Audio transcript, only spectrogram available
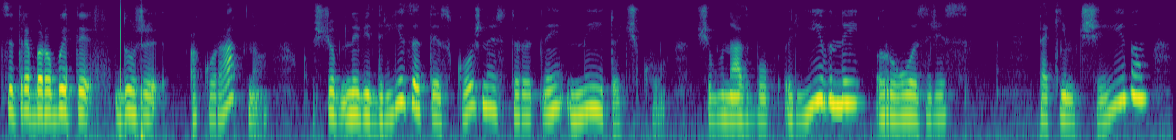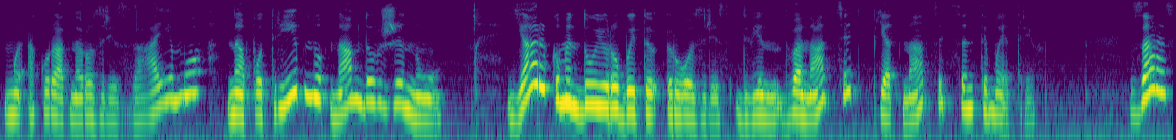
це треба робити дуже акуратно, щоб не відрізати з кожної сторони ниточку, щоб у нас був рівний розріз. Таким чином ми акуратно розрізаємо на потрібну нам довжину. Я рекомендую робити розріз 12-15 см. Зараз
